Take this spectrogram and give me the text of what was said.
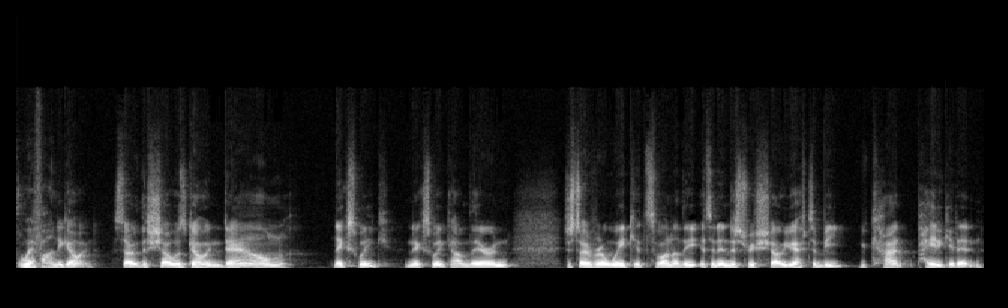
we're finally going. So the show is going down next week. Next week, I'm there in just over a week. It's one of the. It's an industry show. You have to be. You can't pay to get in.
